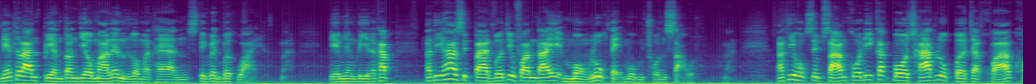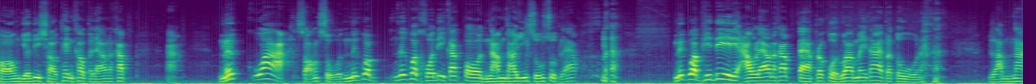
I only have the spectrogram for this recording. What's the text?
เนเธอร์แลนด์เปลี่ยนตอนเดียวมาเล่นลงมาแทนสตีเวนเบิร์กไวนะเกมยังดีนะครับ นาที 58 เวอร์จิลฟันไดมงลูกเตะมุมชนเสานะนาที 63 โคดี้กักโปชาร์จลูกเปิดจากขวาของเยอร์ดี้ชาวเทนเข้าไปแล้วนะครับนึกว่า 2-0 นึกว่านึกว่าโคดี้กักโปนำดาวยิงสูงสุดแล้วนะ นึกว่าพีดี้นี่เอาแล้วนะครับ แต่ปรากฏว่าไม่ได้ประตูนะล้ำหน้า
